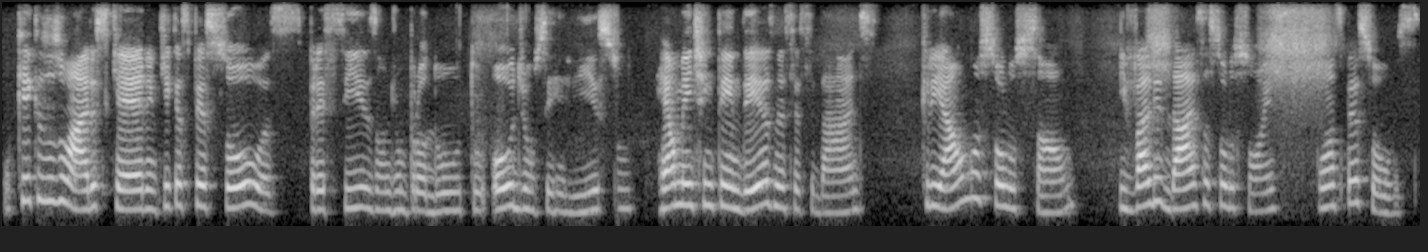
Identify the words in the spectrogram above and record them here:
o que, que os usuários querem, o que, que as pessoas precisam de um produto ou de um serviço, realmente entender as necessidades, criar uma solução e validar essas soluções com as pessoas.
